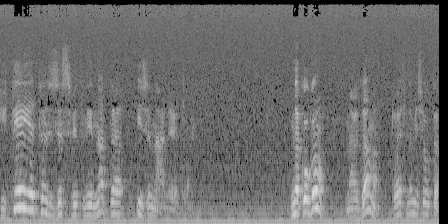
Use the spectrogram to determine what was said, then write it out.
Идеята за светлината и знанието. На кого? На Адама, т.е. на мисълта.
